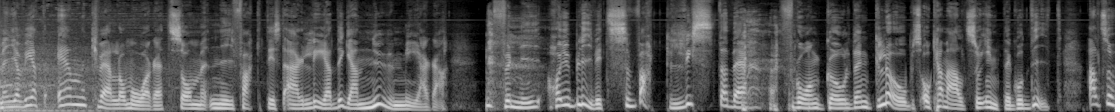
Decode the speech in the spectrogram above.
Men jag vet en kväll om året som ni faktiskt är lediga numera. För ni har ju blivit svartlistade från Golden Globes och kan alltså inte gå dit. Alltså,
